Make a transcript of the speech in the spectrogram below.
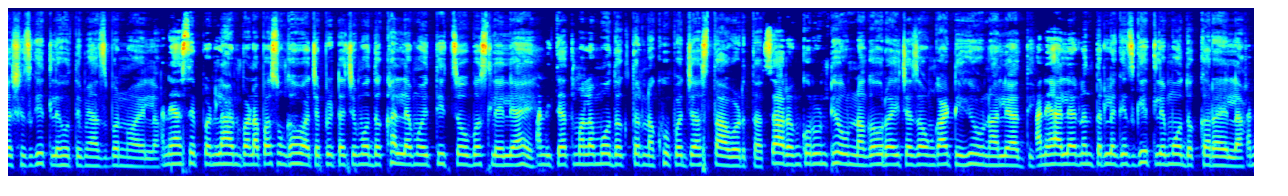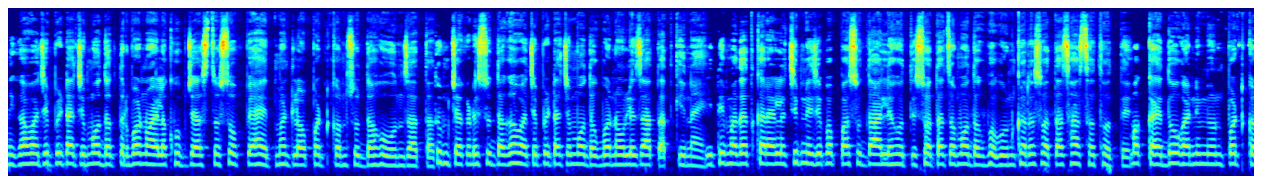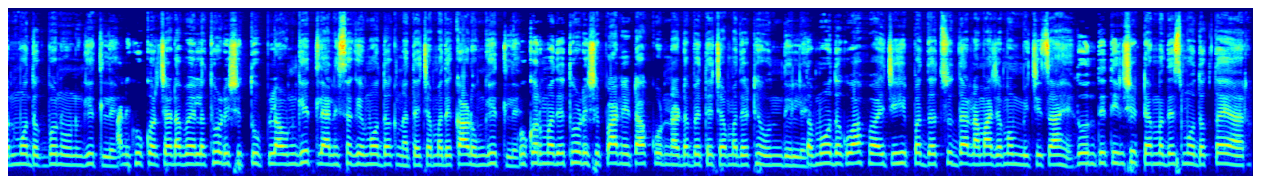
तसेच घेतले होते मी आज बनवायला. आणि असे पण लहानपणापासून गव्हाच्या पिठाचे मोदक खाल्ल्यामुळे ती चव बसलेली आहे. आणि त्यात मला मोदक तर ना खूपच जास्त आवडतात. सारण करून ठेवून ना गौराईच्या जाऊन गाठी घेऊन आले आधी. आणि आल्यानंतर लगेच घेतले मोदक करायला. आणि गव्हाच्या पिठाचे मोदक तर बनवायला खूप जास्त सोपे आहेत म्हटलं पटकन सुद्धा होऊन जातात. तुमच्याकडे सुद्धा गव्हाच्या पिठाचे मोदक बनवले जातात की नाही? इथे मदत करायला चिमणीचे पप्पा सुद्धा आले होते. स्वतःचा मोदक बघून खरं स्वतःच हसत होते. मग काय दोघांनी मिळून पटकन मोदक बनवून घेतले. आणि कुकरच्या डब्याला थोडेसे तूप लावून घेतले आणि सगळे मोदक ना त्याच्यामध्ये काढून घेतले. कुकरमध्ये थोडेसे पाणी टाकून ना डबे त्याच्यामध्ये ठेवून दिले. तर मोदक वाफवायची ही पद्धत सुद्धा ना माझ्या मम्मीचीच आहे. दोन ते तीन शिट्ट्यामध्येच मोदक तयार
